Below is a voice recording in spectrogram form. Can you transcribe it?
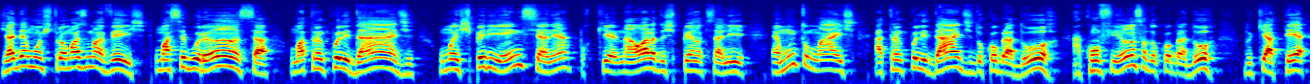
já demonstrou mais uma vez uma segurança, uma tranquilidade, uma experiência, né? Porque na hora dos pênaltis ali é muito mais a tranquilidade do cobrador, a confiança do cobrador, do que até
